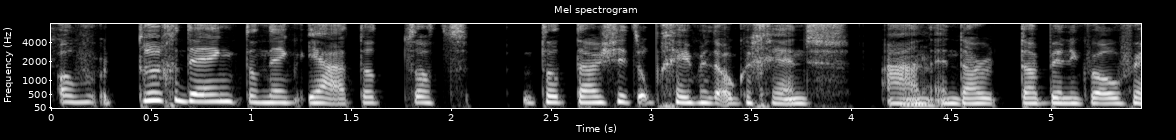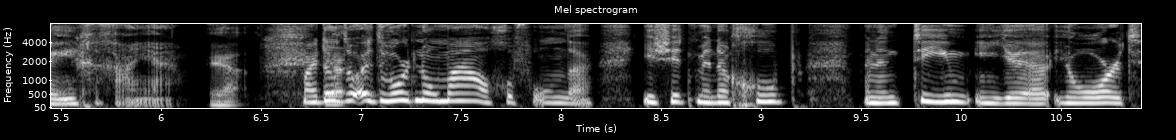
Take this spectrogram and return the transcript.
over terugdenk, dan denk ik... ja, dat, dat, dat, daar zit op een gegeven moment ook een grens aan. Ja. En daar, daar ben ik wel overheen gegaan, ja. Ja. Maar dat, Ja. het wordt normaal gevonden. Je zit met een groep, met een team... en je, je hoort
